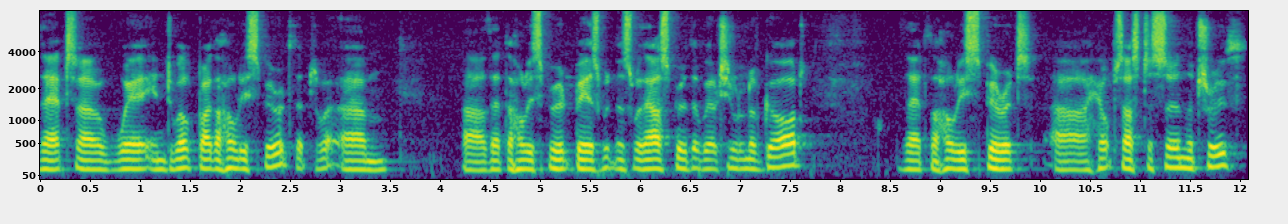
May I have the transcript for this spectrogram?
that uh, we're indwelt by the Holy Spirit, that, um, uh, that the Holy Spirit bears witness with our spirit that we're children of God, that the Holy Spirit uh, helps us discern the truth,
